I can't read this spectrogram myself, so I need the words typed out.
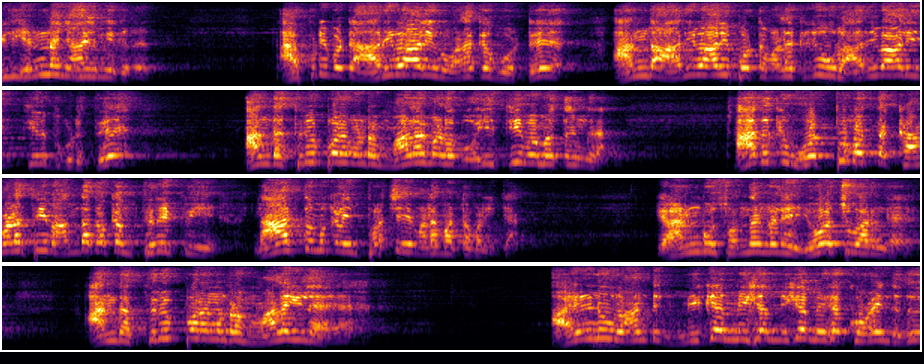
இது என்ன நியாயம் கேட்கிறது அப்படிப்பட்ட அறிவாளி ஒரு வழக்க போட்டு அந்த அறிவாளி போட்ட வழக்குக்கு ஒரு அறிவாளி தீர்ப்பு கொடுத்து அந்த திருப்பரங்குன்ற மலை மேல போய் தீபமத்தங்கிற அதுக்கு ஒட்டுமொத்த கவனத்தையும் அந்த பக்கம் திருப்பி நாட்டு மக்களின் பிரச்சனையை மடமாட்டம் பண்ணிட்டேன். அன்பு சொந்தங்களே யோசிச்சு பாருங்க. அந்த திருப்பரங்குன்ற மலையில ஐநூறு ஆண்டு மிக மிக மிக மிக குறைந்தது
